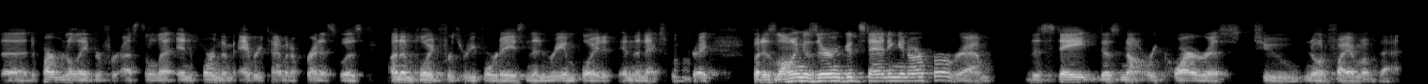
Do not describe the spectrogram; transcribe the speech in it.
the Department of Labor for us to let inform them every time an apprentice was unemployed for three, four days and then reemployed in the next week, mm-hmm. right? But as long as they're in good standing in our program, the state does not require us to notify them of that.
